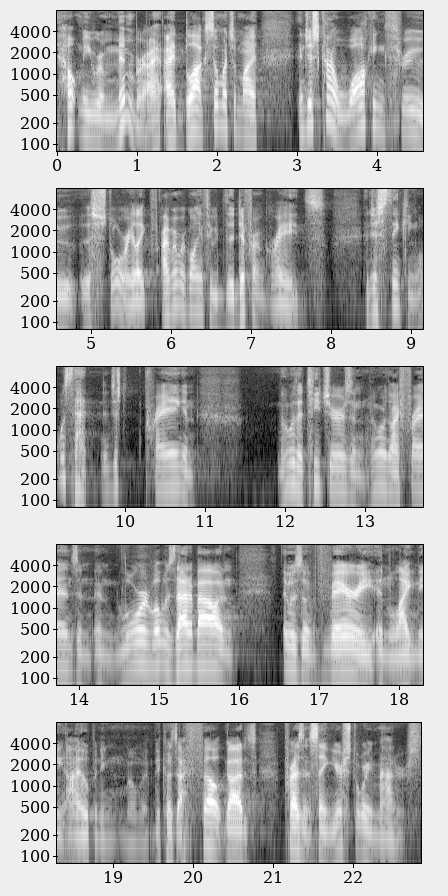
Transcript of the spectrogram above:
help me remember. I, I had blocked so much of my, and just kind of walking through the story. Like I remember going through the different grades and just thinking, what was that? And just praying and who were the teachers and who were my friends and, and Lord, what was that about? And it was a very enlightening, eye opening moment because I felt God's presence saying, Your story matters.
